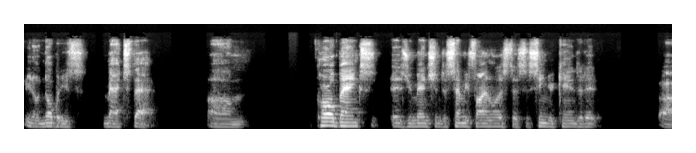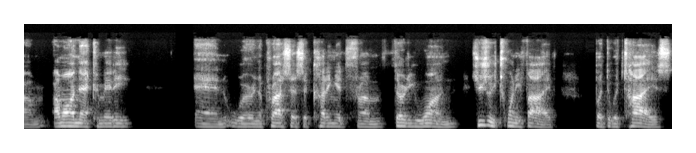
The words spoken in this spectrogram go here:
You know, nobody's matched that. Um, Carl Banks, as you mentioned, a semifinalist as a senior candidate. Um, I'm on that committee, and we're in the process of cutting it from 31. It's usually 25, but there were ties,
